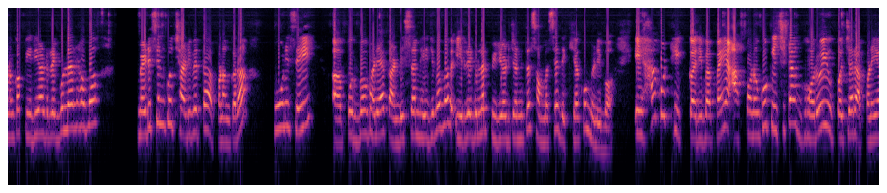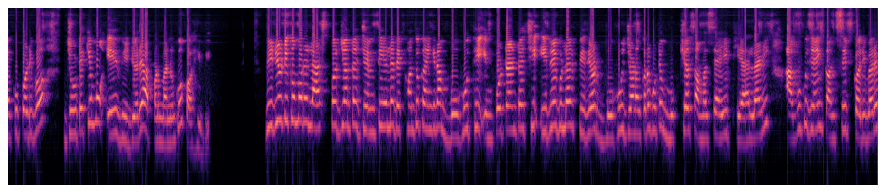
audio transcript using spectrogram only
पीरियड रेगुलर हम मेडिसिन को छाड़े तो आपंकर पुणी से पूर्व भाया कंडीशन इरेगुलर पीरियड जनित समस्या देखा मिले को ठीक करने आपण को किसी घर उपचार अपने पड़ो जोटा कि मुझे कहबी वीडियो टी को मोर लास्ट पर्यंत जेमती हेले देखंतु काहेकि ना बहुत ही इंपोर्टेंट अछि इररेगुलर पीरियड बहुत जणकर गोटे मुख्य समस्या ही ठिया हलाणी आगु को जाई कंसीव करिवारे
